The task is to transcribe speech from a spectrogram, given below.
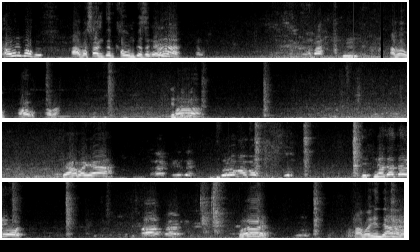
खाऊन बघू. आबा सांगतात खाऊन कसं काय. हा. बाबा हम्म. हा. भाऊ हो. आबा. इथं हा. बी. क्या भैया कितना जाता है रोज. बर. आबा हिंदी हाणाला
